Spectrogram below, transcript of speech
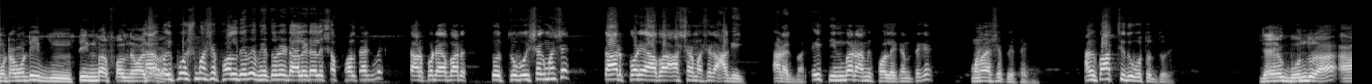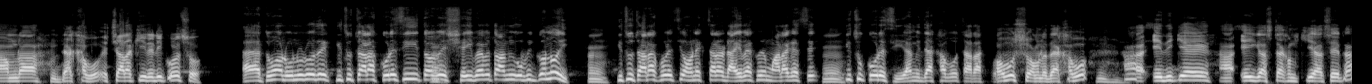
মোটামুটি তিনবার ফল নেওয়া হ্যাঁ যাবে। ওই পৌষ মাসে ফল দেবে ভেতরে ডালে ডালে সব ফল থাকবে। তারপরে আবার চৈত্র বৈশাখ মাসে তারপরে আবার আষাঢ় মাসের আগেই আরেকবার। এই তিনবার আমি ফল এখান থেকে অনায়াসে পেয়ে থাকি। আমি পাচ্ছি দু বছর ধরে। যাই হোক বন্ধুরা আমরা দেখাবো। এ চারা কি রেডি করেছ? তোমার অনুরোধে কিছু চারা করেছি তবে সেইভাবে তো আমি অভিজ্ঞ নই। হুম। কিছু চারা করেছি অনেক চারা ডাইব্যাক হয়ে মারা গেছে। কিছু করেছি আমি দেখাবো চারা। অবশ্যই আমরা দেখাবো। এদিকে এই গাছটা এখন কি আছে এটা?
